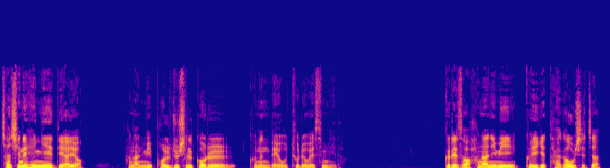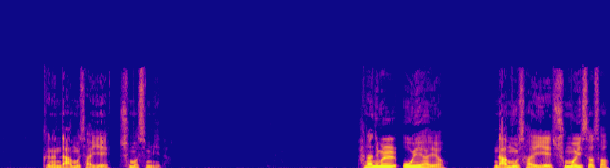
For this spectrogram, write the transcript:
자신의 행위에 대하여 하나님이 벌 주실 거를 그는 매우 두려워했습니다. 그래서 하나님이 그에게 다가오시자 그는 나무 사이에 숨었습니다. 하나님을 오해하여 나무 사이에 숨어 있어서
